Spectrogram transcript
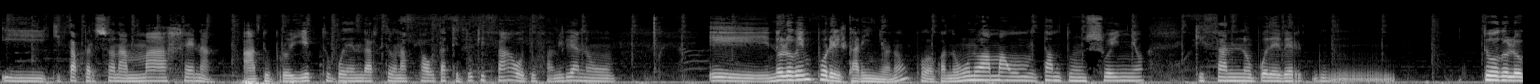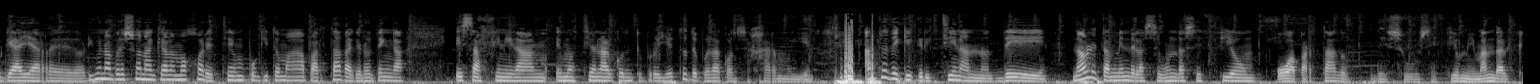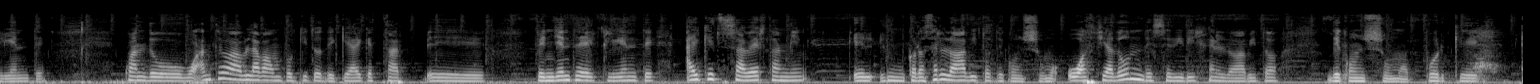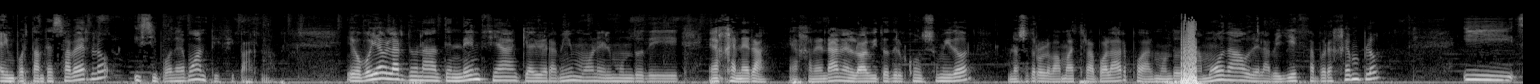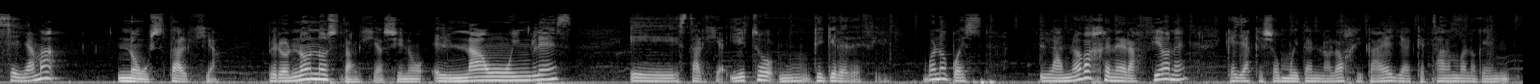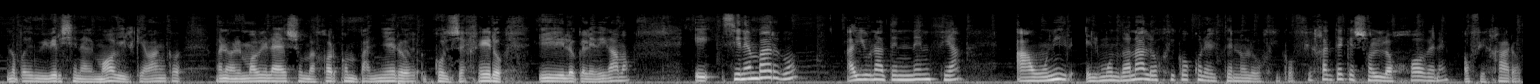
y quizás personas más ajenas a tu proyecto pueden darte unas pautas que tú quizás o tu familia no, eh, no lo ven por el cariño, ¿no? Porque cuando uno ama tanto un sueño, quizás no puede ver mm, todo lo que hay alrededor. Y una persona que a lo mejor esté un poquito más apartada, que no tenga esa afinidad emocional con tu proyecto, te puede aconsejar muy bien. Antes de que Cristina nos dé, nos hable también de la segunda sección o apartado de su sección Mi manda al cliente, cuando antes hablaba un poquito de que hay que estar eh, pendiente del cliente, hay que saber también el, conocer los hábitos de consumo o hacia dónde se dirigen los hábitos de consumo, porque es importante saberlo y si podemos anticiparnos. Os voy a hablar de una tendencia que hay ahora mismo en el mundo de, en general, en general en los hábitos del consumidor. Nosotros lo vamos a extrapolar pues, al mundo de la moda o de la belleza, por ejemplo, y se llama nostalgia, pero no nostalgia, sino el now inglés eh, nostalgia. ¿Y esto mm, qué quiere decir? Bueno, pues las nuevas generaciones, aquellas que son muy tecnológicas, ellas que están, bueno, que no pueden vivir sin el móvil, que van, bueno, el móvil es su mejor compañero, consejero y lo que le digamos. Y, sin embargo, hay una tendencia a unir el mundo analógico con el tecnológico. Fíjate que son los jóvenes, o fijaros,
